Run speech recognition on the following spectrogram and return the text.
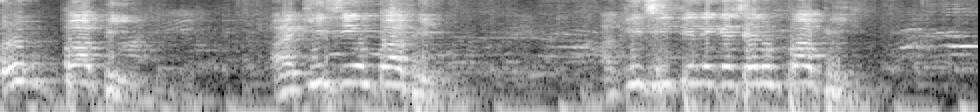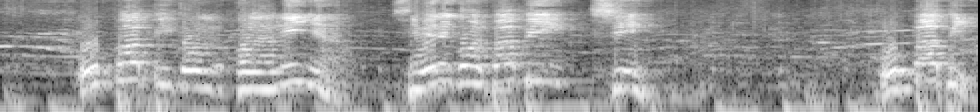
un papi. Aquí sí un papi. Aquí sí tiene que ser un papi. Un papi con, con la niña. Si viene con el papi, sí. Un papi.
